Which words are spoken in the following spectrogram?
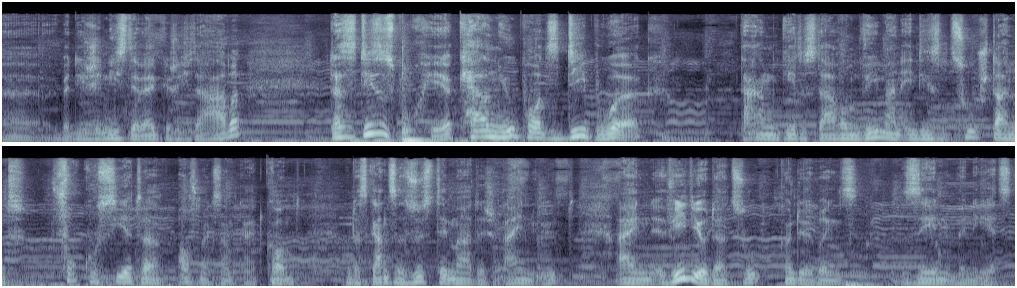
äh, über die Genies der Weltgeschichte habe. Das ist dieses Buch hier, Cal Newports Deep Work Daran geht es darum, wie man in diesen Zustand fokussierter Aufmerksamkeit kommt und das Ganze systematisch einübt. Ein Video dazu könnt ihr übrigens sehen, wenn ihr jetzt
